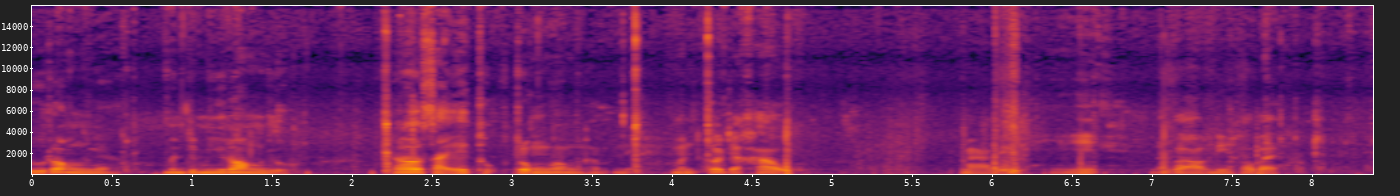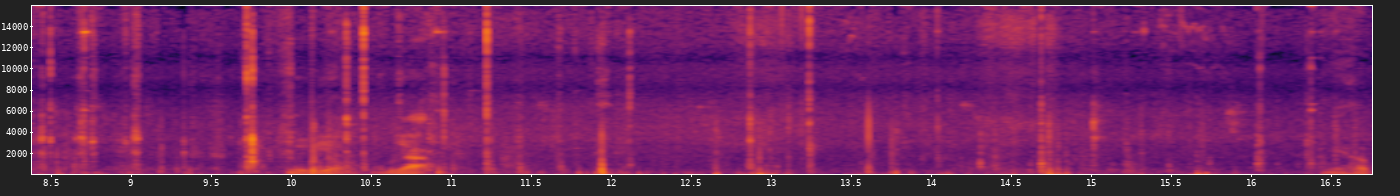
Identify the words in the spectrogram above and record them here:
ดูร่องเนี่ย มันจะมีร่องอยู่ ถ้าเราใส่ให้ถูกตรงร่องครับ เนี่ย มันก็จะเข้ามาเลยอย่างนี้ แล้วก็เอานี้เข้าไปมือเดียว ยาก นี่ครับ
